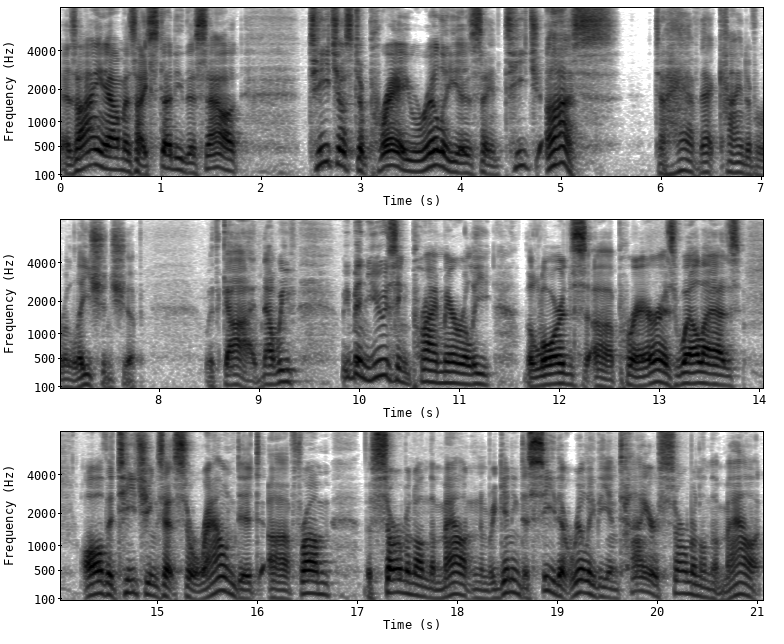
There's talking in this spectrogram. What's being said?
as I am, as I study this out, teach us to pray really is saying, teach us to have that kind of relationship with God. Now, we've, we've been using primarily the Lord's uh, Prayer as well as all the teachings that surround it uh, from the Sermon on the Mount, and beginning to see that really the entire Sermon on the Mount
